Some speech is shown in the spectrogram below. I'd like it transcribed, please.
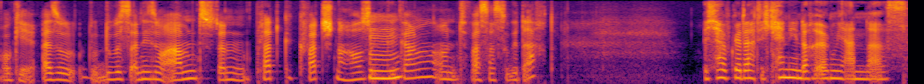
okay, also du, du bist an diesem Abend dann platt gequatscht nach Hause mhm. gegangen und was hast du gedacht? Ich habe gedacht, ich kenne ihn doch irgendwie anders.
